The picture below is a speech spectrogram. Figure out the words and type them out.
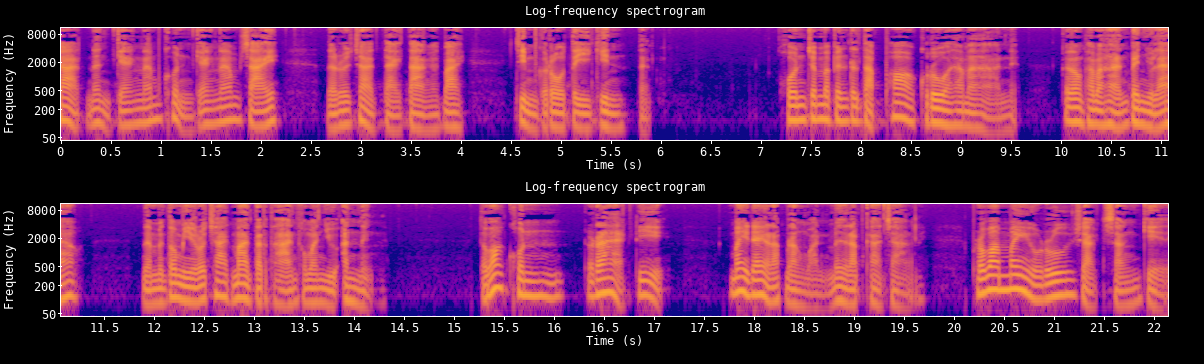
ชาตินั่นแกงน้ำข้นแกงน้ำใสรสชาติแตกต่างกันไป จิ้มกโรตีกินนะคนจะมาเป็นระดับพ่อครัวทำอาหารเนี่ยก็ต้องทำอาหารเป็นอยู่แล้วนะมันต้องมีรสชาติมาตรฐานของมันอยู่อันหนึ่ง แต่ว่าคนแรกที่ไม่ได้รับรางวัลไม่ได้รับค่าจ้าง เพราะว่าไม่รู้จักสังเกต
